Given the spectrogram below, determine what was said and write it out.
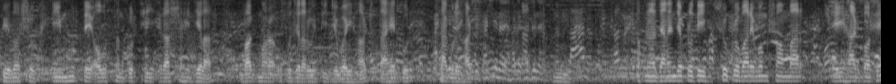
প্রিয় দর্শক, এই মুহূর্তে অবস্থান করছি রাজশাহী জেলার বাগমারা উপজেলার ঐতিহ্যবাহী হাট, তাহেরপুর ছাগলের হাট। আপনারা জানেন যে প্রতি শুক্রবার এবং সোমবার এই হাট বসে।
